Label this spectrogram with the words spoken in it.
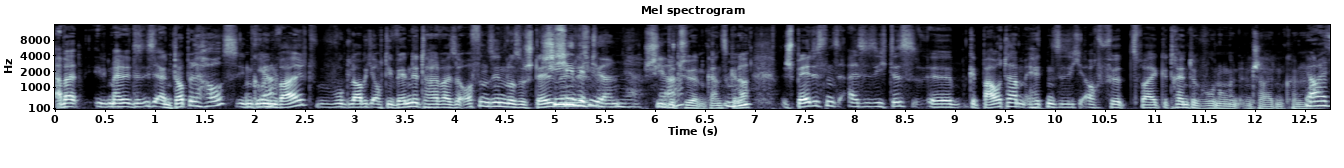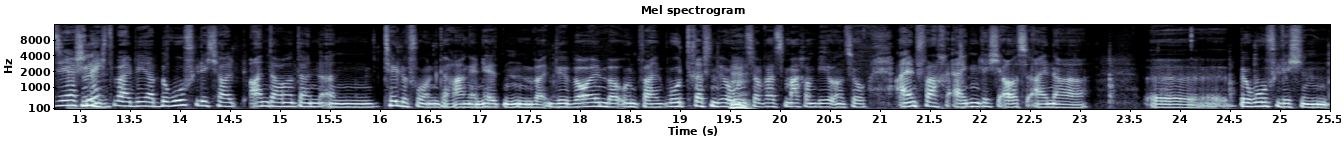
Aber ich meine, das ist ein Doppelhaus in Grünwald, wo, glaube ich, auch die Wände teilweise offen sind, nur so Stellwände. Schiebetüren, ja. Schiebetüren, Ja. ganz Mhm. genau. Spätestens, als Sie sich das äh, gebaut haben, hätten Sie sich auch für zwei getrennte Wohnungen entscheiden können. Ja, sehr schlecht, weil wir beruflich halt andauernd dann an Telefon gehangen hätten. Wir wollen bei uns, wo treffen wir uns, Hm. was machen wir und so. Einfach eigentlich aus einer äh, beruflichen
